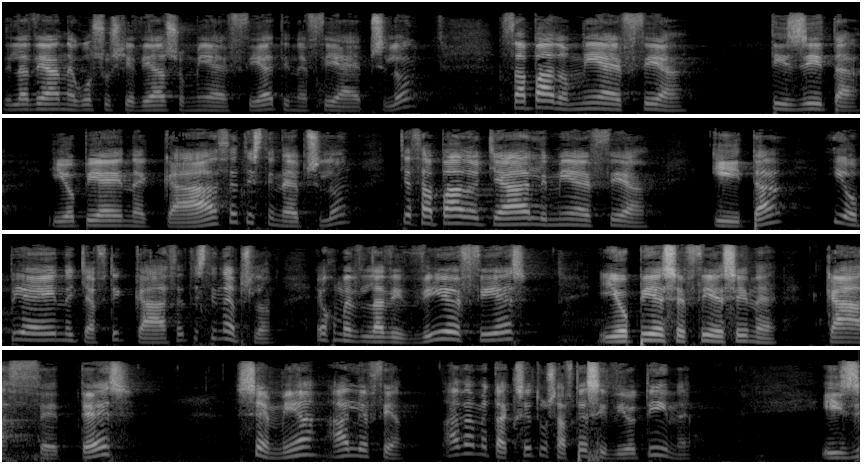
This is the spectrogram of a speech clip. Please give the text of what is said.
Δηλαδή αν εγώ σου σχεδιάσω μία ευθεία, την ευθεία ε, θα πάρω μία ευθεία τη ζ η οποία είναι κάθετη στην ε και θα πάρω και άλλη μία ευθεία η, η οποία είναι και αυτή κάθετη στην ε. Έχουμε δηλαδή δύο ευθείες, οι οποίες ευθείες είναι κάθετες σε μία άλλη ευθεία. Άρα μεταξύ τους αυτές οι δύο τι είναι; Η ζ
